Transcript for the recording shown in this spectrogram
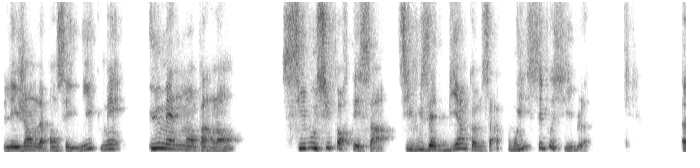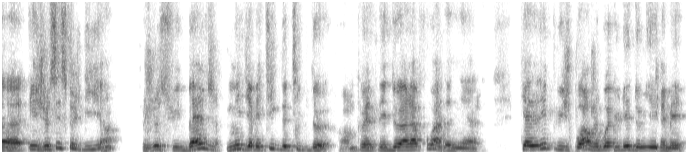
les gens de la pensée unique, mais humainement parlant, si vous supportez ça, si vous êtes bien comme ça, oui, c'est possible. Euh, et je sais ce que je dis. Hein je suis belge, mais diabétique de type 2. On peut être les deux à la fois, Daniel. Quel lait puis-je boire Je bois du lait demi-écrémé.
